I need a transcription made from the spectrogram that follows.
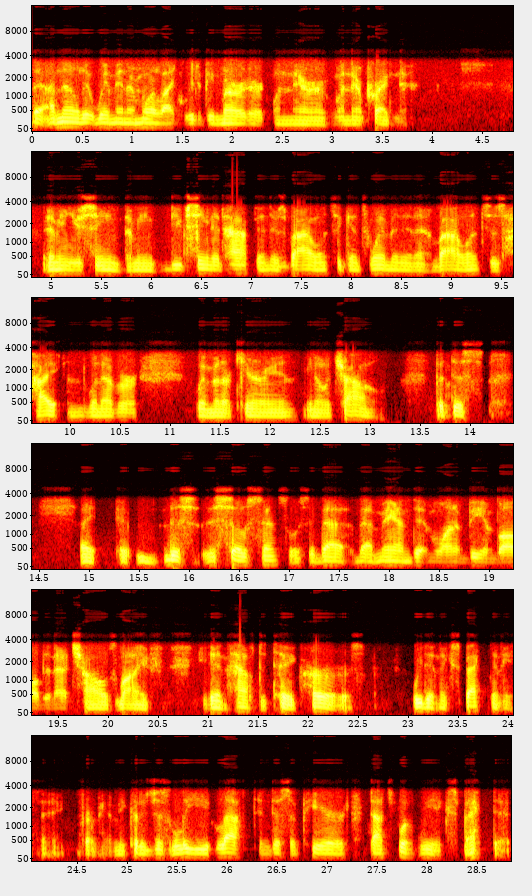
that I know that women are more likely to be murdered when they're when they're pregnant. I mean, you've seen. I mean, you've seen it happen. There's violence against women, and that violence is heightened whenever women are carrying, you know, a child. But this, this is so senseless that, that that man didn't want to be involved in that child's life. He didn't have to take hers we didn't expect anything from him. He could have just leave, left and disappeared. That's what we expected,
